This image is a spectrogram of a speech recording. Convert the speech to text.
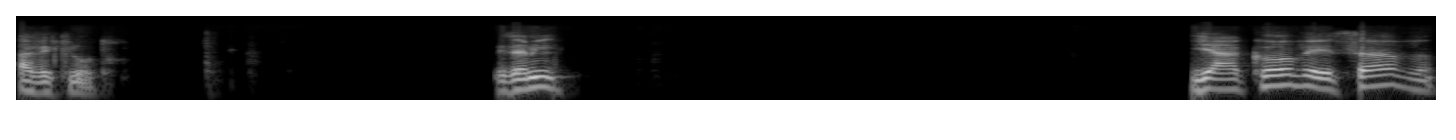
avec l'autre. Les amis, Yaakov et Esav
